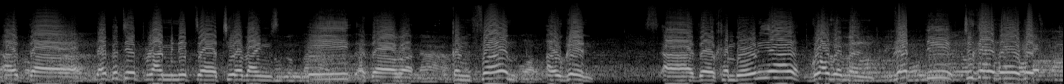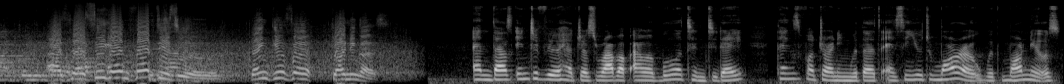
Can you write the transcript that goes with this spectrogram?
of the Deputy Prime Minister Tea Banh is the confirm again. Uh, the Cambodia government ready together with uh, the SEA Games 32. Thank you for joining us. And that interview had just wrapped up our bulletin today. Thanks for joining with us and see you tomorrow with more news.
